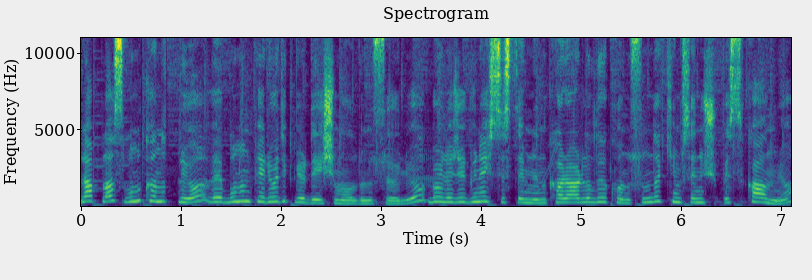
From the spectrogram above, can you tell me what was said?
Laplace bunu kanıtlıyor ve bunun periyodik bir değişim olduğunu söylüyor. Böylece güneş sisteminin kararlılığı konusunda kimsenin şüphesi kalmıyor.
